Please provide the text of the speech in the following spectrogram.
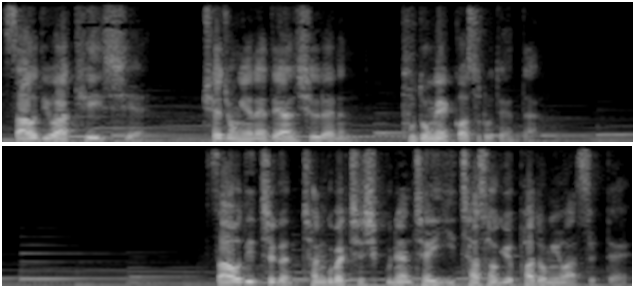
사우디와 K씨의 최종현에 대한 신뢰는 부동의 것으로 된다. 사우디 측은 1979년 제2차 석유 파동이 왔을 때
